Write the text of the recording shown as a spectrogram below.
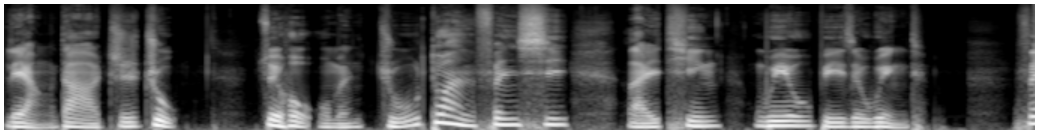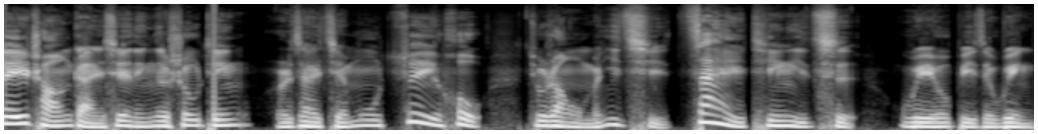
两大支柱。最后，我们逐段分析，来听《Will Be the Wind》。非常感谢您的收听，而在节目最后，就让我们一起再听一次《Will Be the Wind》。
